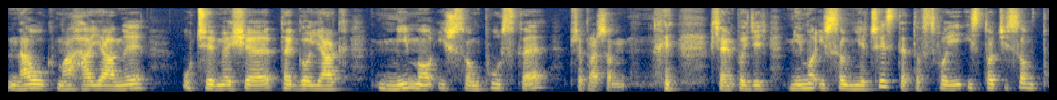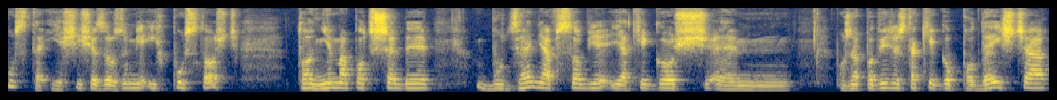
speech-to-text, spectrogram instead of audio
nauk Mahajany uczymy się tego, jak mimo iż są puste, przepraszam, chciałem powiedzieć, mimo iż są nieczyste, to w swojej istocie są puste. Jeśli się zrozumie ich pustość, to nie ma potrzeby budzenia w sobie jakiegoś, em, można powiedzieć, takiego podejścia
